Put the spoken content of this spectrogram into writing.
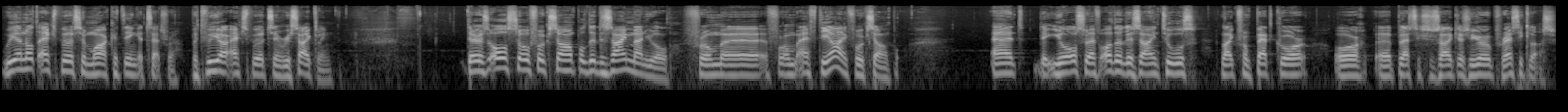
We are not experts in marketing, etc., but we are experts in recycling. There is also, for example, the design manual from, uh, from FTI, for example. And you also have other design tools like from Petcore or uh, Plastics Recyclers Europe RecyClass.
